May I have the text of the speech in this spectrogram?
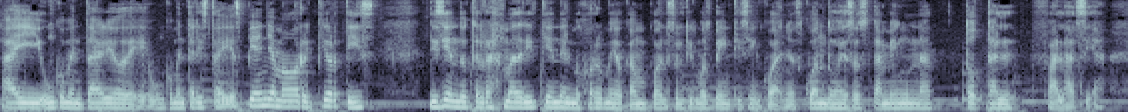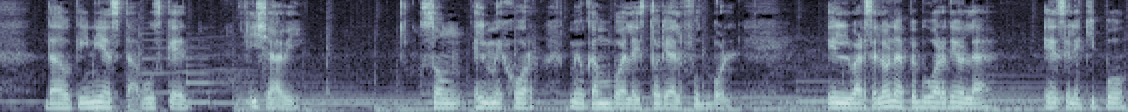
hay un comentario de un comentarista de ESPN llamado Ricky Ortiz diciendo que el Real Madrid tiene el mejor mediocampo de los últimos 25 años, cuando eso es también una total falacia, dado que Iniesta, Busquets y Xavi son el mejor mediocampo de la historia del fútbol. El Barcelona Pep Guardiola es el equipo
